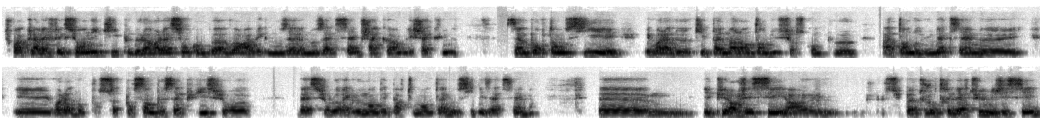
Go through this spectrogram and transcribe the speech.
je crois que la réflexion en équipe de la relation qu'on peut avoir avec nos, nos ADSEM, chacun et chacune, c'est important aussi, et, voilà, qu'il n'y ait pas de malentendu sur ce qu'on peut attendre d'une ADSEM. Euh, et, voilà, donc pour, ça, on peut s'appuyer sur, ben, sur le règlement départemental aussi des ADSEM. Euh, et puis alors j'essaie, je ne suis pas toujours très vertueux, mais j'essaie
